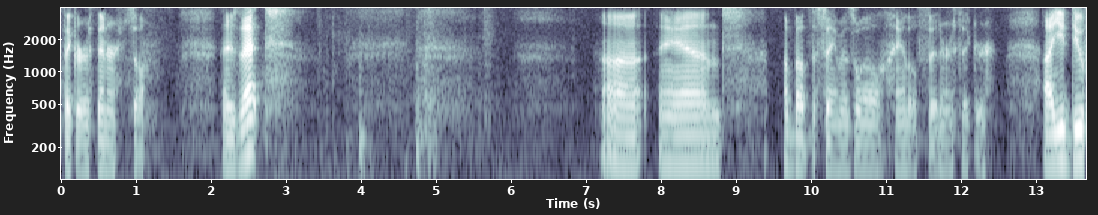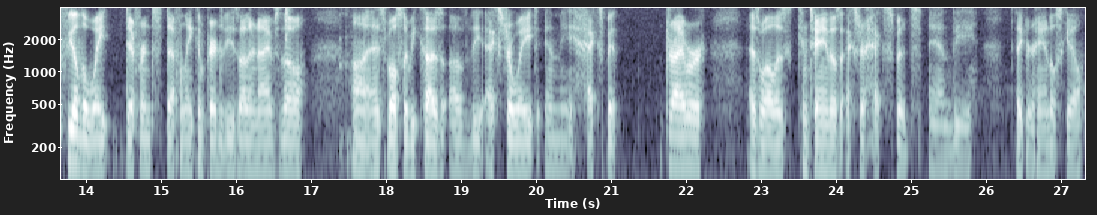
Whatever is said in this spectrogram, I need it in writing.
thicker, thinner. So there's that. Uh, and about the same as well. Handle thinner, thicker. Uh, you do feel the weight difference definitely compared to these other knives though. Uh, and it's mostly because of the extra weight in the hex bit driver as well as containing those extra hex bits and the thicker handle scale.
